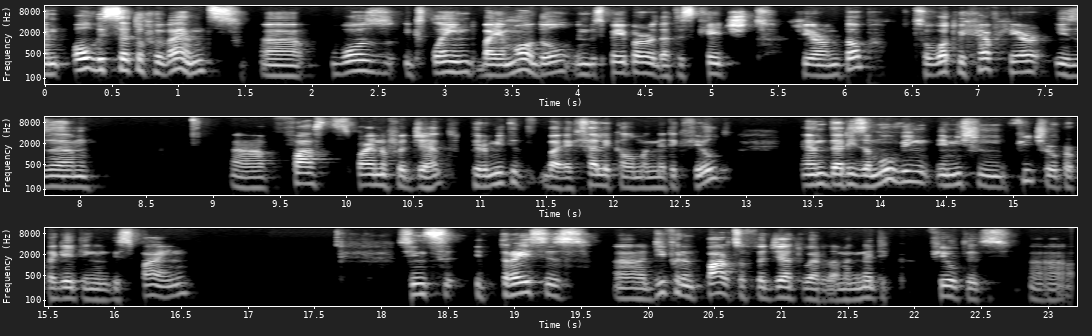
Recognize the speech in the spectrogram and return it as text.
And all this set of events uh, was explained by a model in this paper that is sketched here on top. So what we have here is um, a fast spine of a jet permitted by a helical magnetic field. And there is a moving emission feature propagating in this spine since it traces uh, different parts of the jet where the magnetic field is uh,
